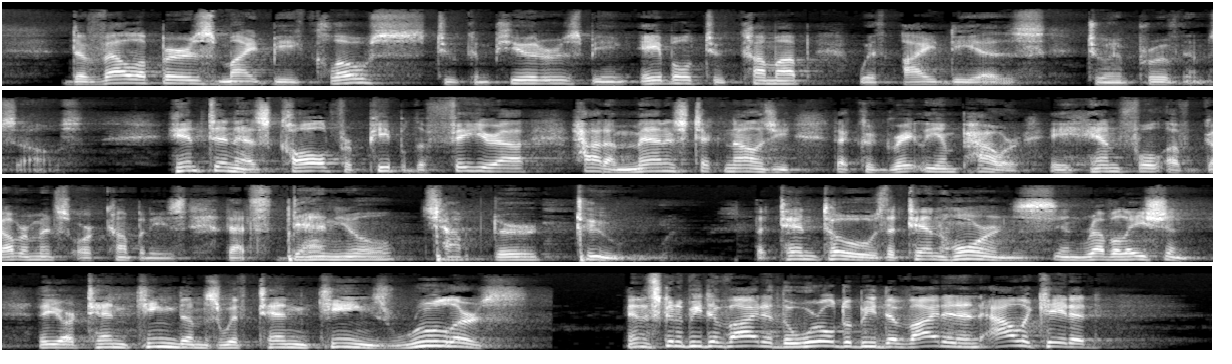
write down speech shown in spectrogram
developers might be close to computers being able to come up with ideas to improve themselves. Hinton has called for people to figure out how to manage technology that could greatly empower a handful of governments or companies. That's Daniel chapter 2. The ten toes, the ten horns in Revelation they are ten kingdoms with ten kings, rulers. And it's going to be divided. The world will be divided and allocated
